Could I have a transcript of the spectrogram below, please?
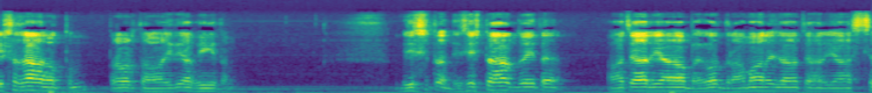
इष्टसाधनत्वं प्रवर्तन इति अभिहितम्। विशिष्ट विशिष्टाद्वैत आचार्याः भगवद्रामानुजाचार्याश्च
